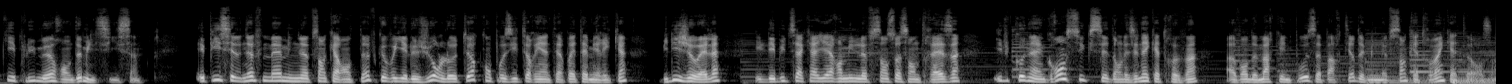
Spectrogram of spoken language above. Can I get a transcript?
Pieplu meurt en 2006. Et puis c'est le 9 mai 1949 que voyait le jour l'auteur, compositeur et interprète américain Billy Joel. Il débute sa carrière en 1973. Il connaît un grand succès dans les années 80 avant de marquer une pause à partir de 1994.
